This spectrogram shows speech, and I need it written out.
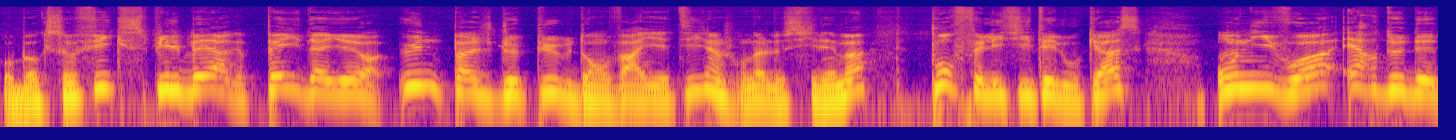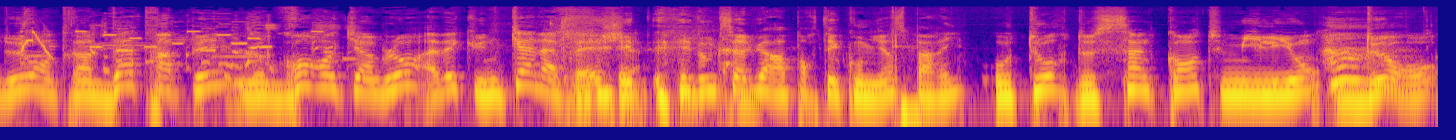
Au box-office, Spielberg paye d'ailleurs une page de pub dans Variety, un journal de cinéma, pour féliciter Lucas. On y voit R2D2 en train d'attraper le grand requin blanc avec une canne à pêche Et, et donc ça lui a rapporté combien ce pari? Autour de 50 millions d'euros.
